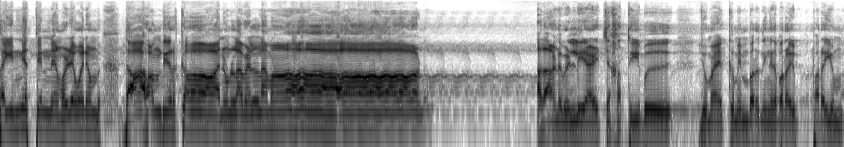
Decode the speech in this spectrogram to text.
സൈന്യത്തിന് മുഴുവനും ദാഹം തീർക്കാനുള്ള വെള്ളമാണ്. അതാണ് വെള്ളിയാഴ്ച ഖത്തീബ്. ജുമയക്ക് മിമ്പർ ഇങ്ങനെ പറയും പറയും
